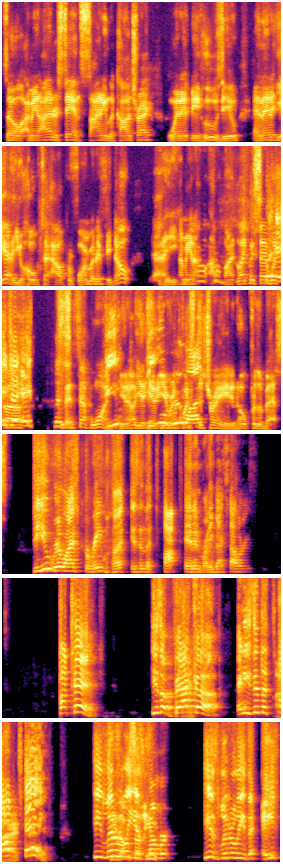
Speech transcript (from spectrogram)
So, I mean, I understand signing the contract when it behooves you, and then yeah, you hope to outperform. But if you don't, yeah, I mean, I don't, I don't mind. Like we said But with AJ, uh, listen, step one, you, you- know, you, you, you request to realize- trade and hope for the best. Do you realize Kareem Hunt is in the top 10 in running back salaries? Top 10. He's a backup and he's in the top right. 10. He literally also- is number, he is literally the eighth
